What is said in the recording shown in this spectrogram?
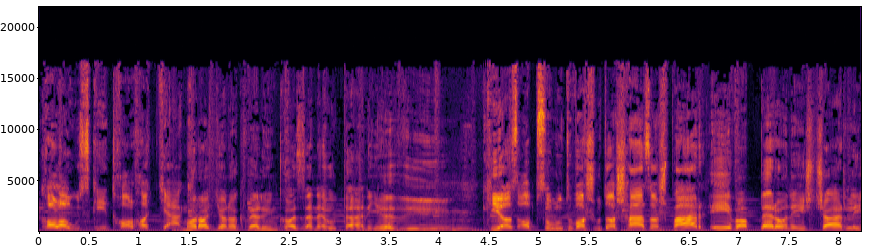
kalauzként hallhatják. Maradjanak velünk a zene után, jövünk! Ki az abszolút vasutas házas pár? Éva Peron és Charlie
